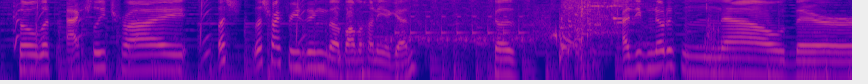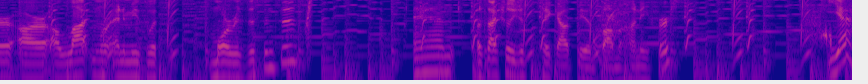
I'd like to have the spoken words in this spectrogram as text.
So let's actually try... Let's, let's try freezing the Abomihoney again. Because as you've noticed now, there are a lot more enemies with more resistances. And let's actually just take out the Abomihoney first. Yeah,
